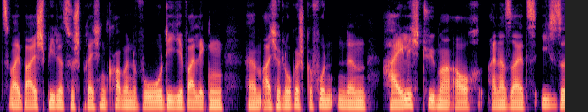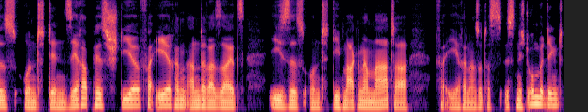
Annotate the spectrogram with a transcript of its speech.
zwei Beispiele zu sprechen kommen, wo die jeweiligen ähm, archäologisch gefundenen Heiligtümer auch einerseits Isis und den Serapis-Stier verehren, andererseits Isis und die Magna Mater verehren. Also das ist nicht unbedingt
